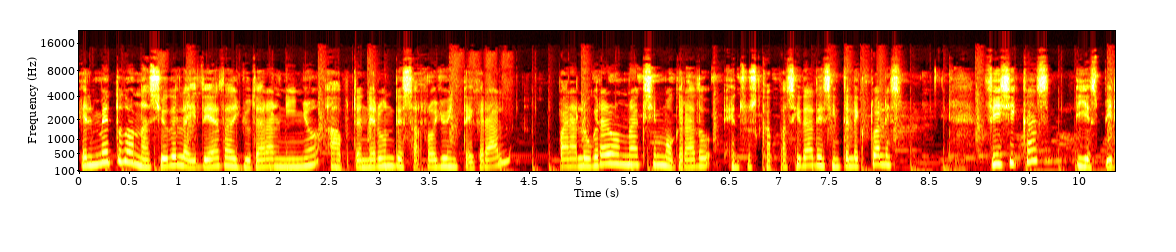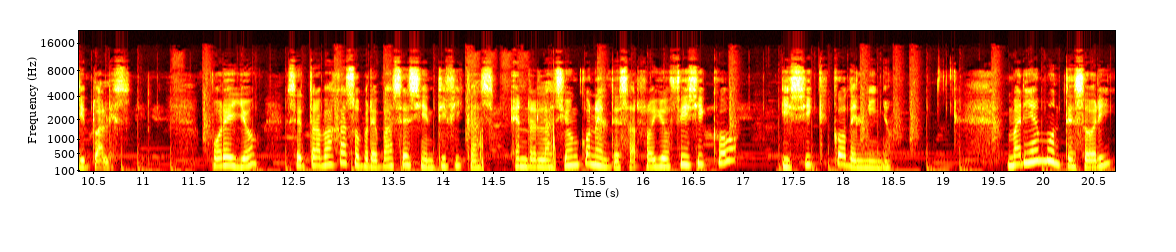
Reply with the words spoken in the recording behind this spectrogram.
El método nació de la idea de ayudar al niño a obtener un desarrollo integral para lograr un máximo grado en sus capacidades intelectuales, físicas y espirituales. Por ello, se trabaja sobre bases científicas en relación con el desarrollo físico y psíquico del niño. María Montessori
